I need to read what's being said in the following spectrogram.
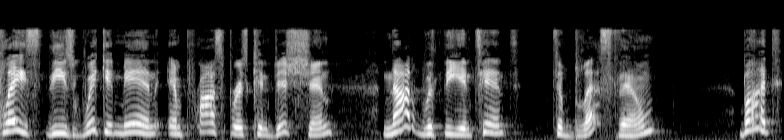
placed these wicked men in prosperous condition, not with the intent to bless them, but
